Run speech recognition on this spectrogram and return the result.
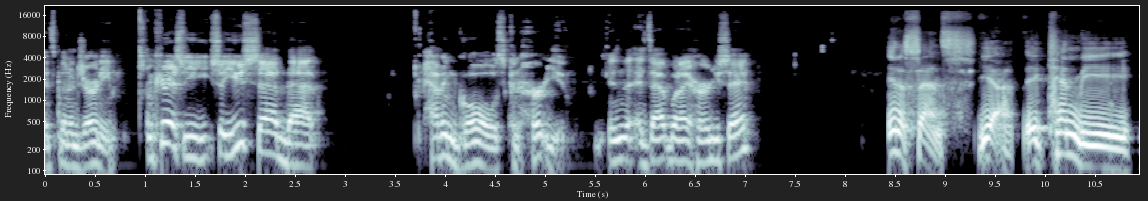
it's been a journey. I'm curious. So you said that having goals can hurt you. Isn't is that what I heard you say? In a sense, yeah, it can be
